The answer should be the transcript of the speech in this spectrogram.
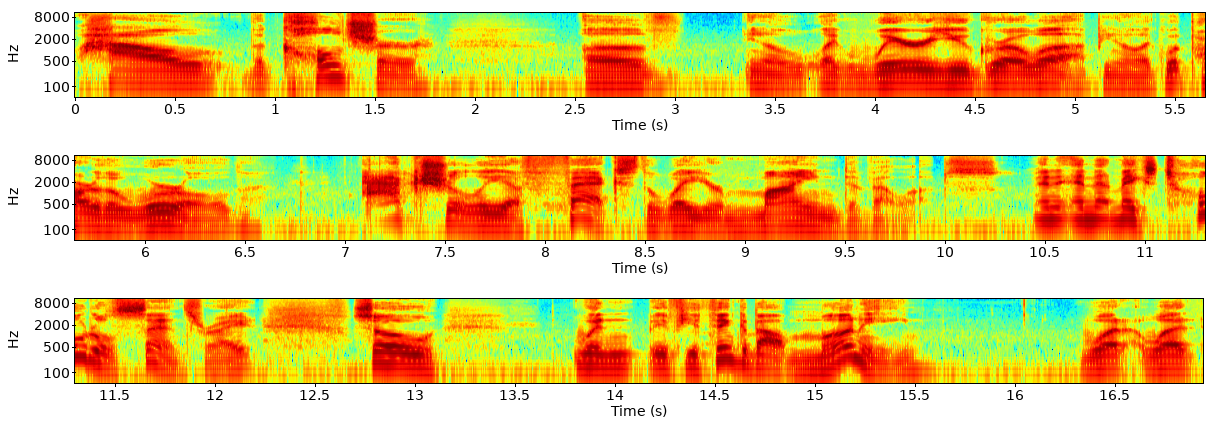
how the culture of, you know, like where you grow up, you know, like what part of the world actually affects the way your mind develops. And, and that makes total sense, right? So when if you think about money, what what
